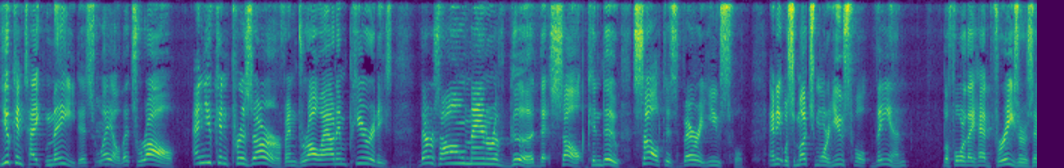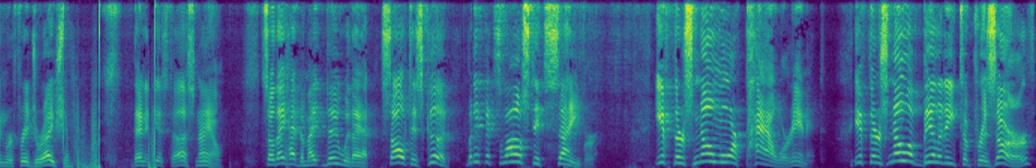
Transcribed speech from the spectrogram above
you can take meat as well that's raw and you can preserve and draw out impurities. There's all manner of good that salt can do. Salt is very useful, and it was much more useful then, before they had freezers and refrigeration, than it is to us now. So they had to make do with that. Salt is good, but if it's lost its savor, if there's no more power in it, if there's no ability to preserve,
